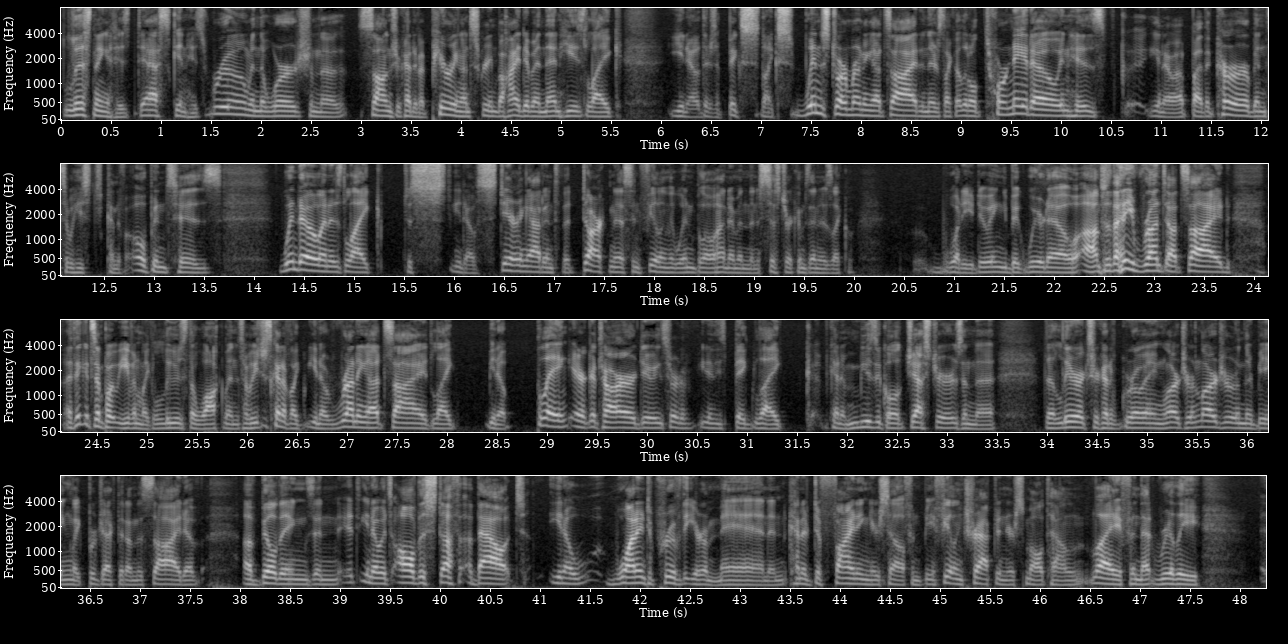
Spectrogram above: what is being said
listening at his desk in his room, and the words from the songs are kind of appearing on screen behind him, and then he's like. You know, there's a big like windstorm running outside, and there's like a little tornado in his, you know, up by the curb, and so he kind of opens his window and is like just you know staring out into the darkness and feeling the wind blow on him. And then his sister comes in and is like, "What are you doing, you big weirdo?" Um, so then he runs outside. I think at some point we even like lose the Walkman. So he's just kind of like you know running outside, like you know playing air guitar, doing sort of you know these big like kind of musical gestures, and the the lyrics are kind of growing larger and larger, and they're being like projected on the side of of buildings, and it you know it's all this stuff about you know, wanting to prove that you're a man and kind of defining yourself and be feeling trapped in your small town life. And that really,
